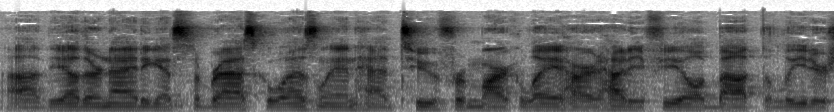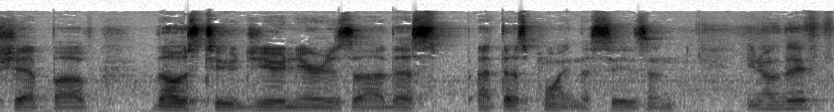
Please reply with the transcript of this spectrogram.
Uh, the other night against Nebraska Wesleyan had two from Mark Lahart. How do you feel about the leadership of those two juniors uh, this at this point in the season? You know they've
